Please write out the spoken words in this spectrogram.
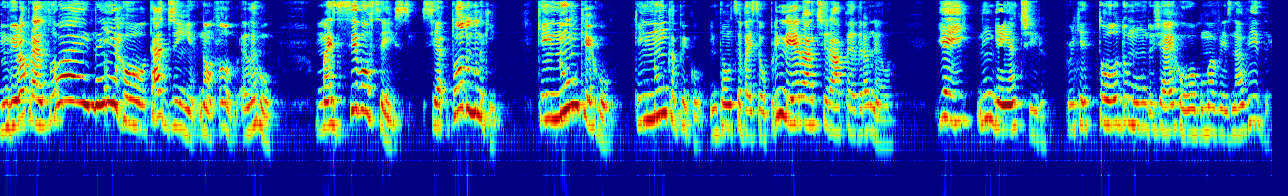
Não virou pra ela e falou, ai, nem errou, tadinha. Não, falou, ela errou. Mas se vocês, se todo mundo aqui, quem nunca errou, quem nunca pecou, então você vai ser o primeiro a atirar a pedra nela. E aí, ninguém atira, porque todo mundo já errou alguma vez na vida.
